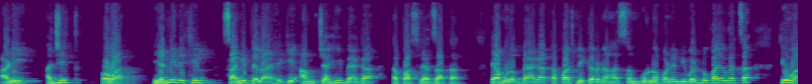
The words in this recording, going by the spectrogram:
आणि अजित पवार यांनी देखील सांगितलेलं आहे की आमच्याही बॅगा तपासल्या जातात. त्यामुळं बॅगा तपासणी करणं हा संपूर्णपणे निवडणूक आयोगाचा किंवा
